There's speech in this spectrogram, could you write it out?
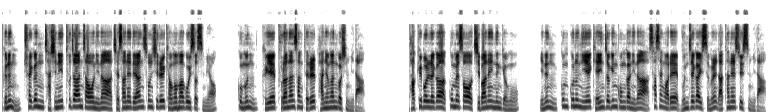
그는 최근 자신이 투자한 자원이나 재산에 대한 손실을 경험하고 있었으며 꿈은 그의 불안한 상태를 반영한 것입니다. 바퀴벌레가 꿈에서 집 안에 있는 경우 이는 꿈꾸는 이의 개인적인 공간이나 사생활에 문제가 있음을 나타낼 수 있습니다.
